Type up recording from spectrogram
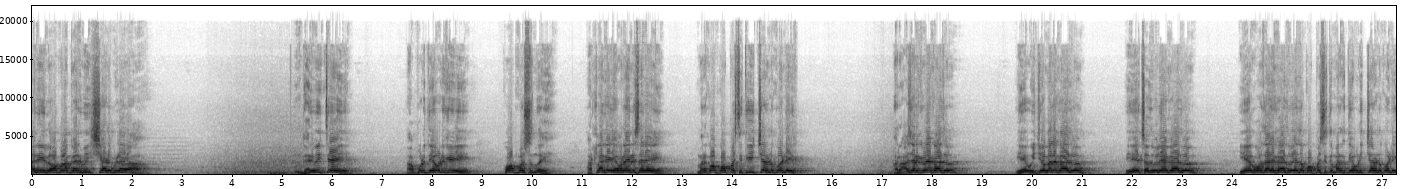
అని లోపల గర్వించాడు పిల్లరా. గర్వించే అప్పుడు దేవుడికి కోపం వస్తుంది. అట్లాగే ఎవరైనా సరే మనకు ఒక గొప్ప స్థితి ఇచ్చారనుకోండి రాజరికమే కాదు ఏ ఉద్యోగాలే కాదు ఏ చదువులే కాదు ఏ హోదాలే కాదు ఏదో గొప్ప స్థితి మనకు దేవుడు ఇచ్చారనుకోండి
